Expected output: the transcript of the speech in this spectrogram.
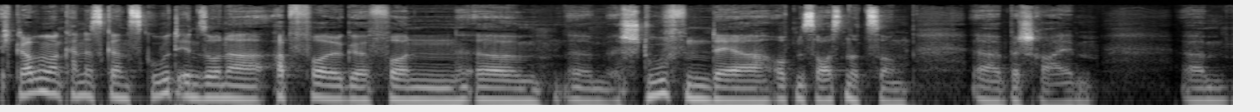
ich glaube, man kann es ganz gut in so einer Abfolge von ähm, ähm, Stufen der Open Source Nutzung äh, beschreiben. Ähm,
